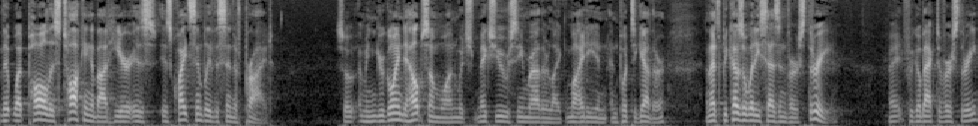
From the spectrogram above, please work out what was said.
that what Paul is talking about here is, is quite simply the sin of pride. So, I mean, you're going to help someone, which makes you seem rather like mighty and, and put together. And that's because of what he says in verse 3. Right? If we go back to verse 3,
